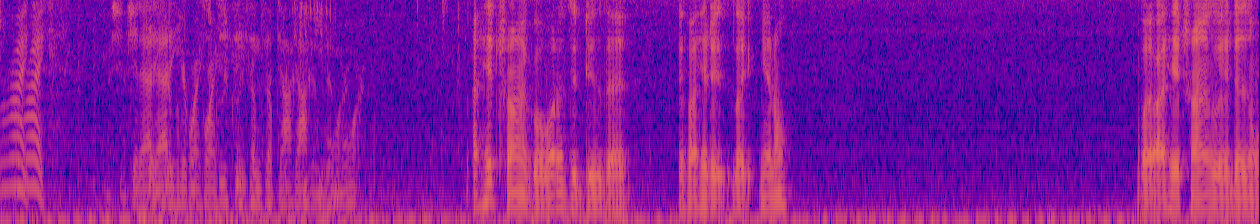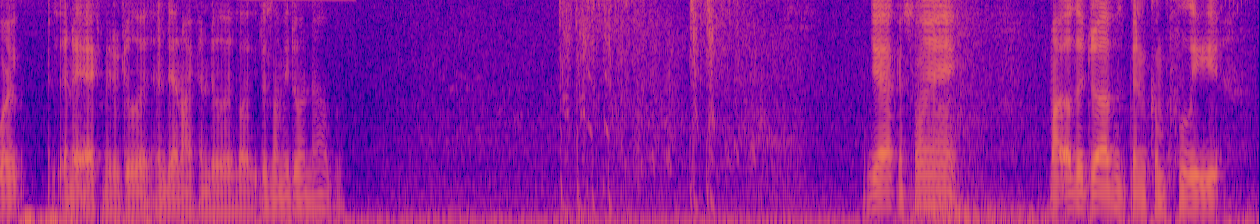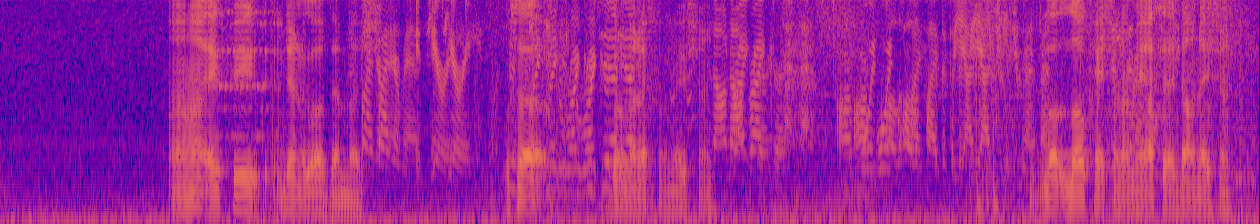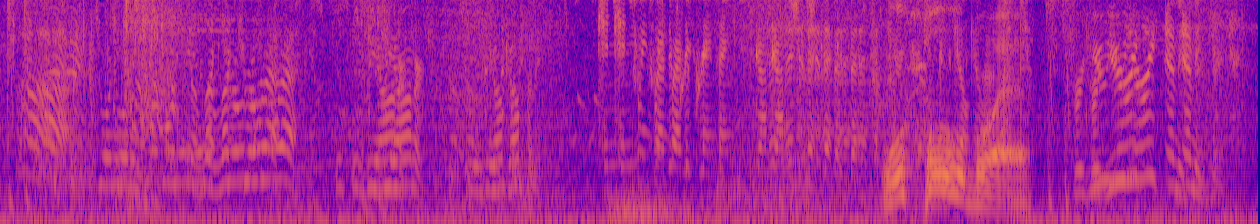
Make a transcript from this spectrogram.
All right. I should get, out of here before I screw things up with Doc even more. I hit triangle. Why does it do that? If I hit it, like, you know? But I hit triangle, it doesn't work, and they ask me to do it, and then I can do it. Like, just let me do it now, bro. Yeah, I can swing. My other job has been complete. Uh-huh, XP didn't go up that much. Spider-Man, it's Yuri. What's up? Go to my next formation. Not Riker. Our boy qualifies for the VIP trend. Lo location, I mean, I said donation. Joining electro arrest. This would be honored to serve your company. Can you swing by the precinct? Got it? Should have benefit. Woohoo, boy. For you, Yuri, anything.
